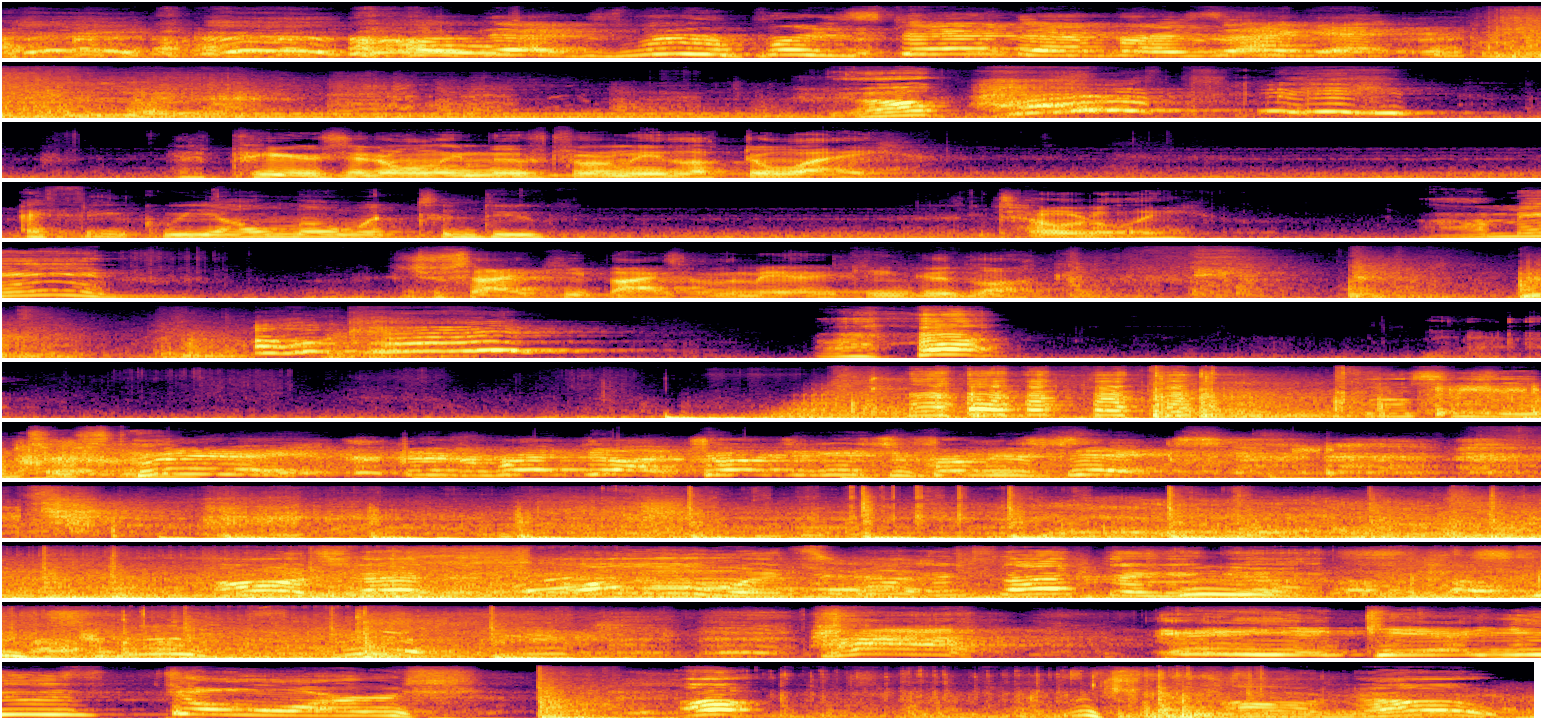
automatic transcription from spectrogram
Okay, because we were pretty scared there for a second. Yup. Help me! It appears it only moved when we looked away. I think we all know what to do. Totally. I mean. Josiah, keep eyes on the mannequin. Good luck. Okay! this is interesting. Mayday! There's a red dot charging at you from your six. Oh, it's that. Oh, it's, it's that thing again. Ha! Idiot can't use doors. Oh. Oh no.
